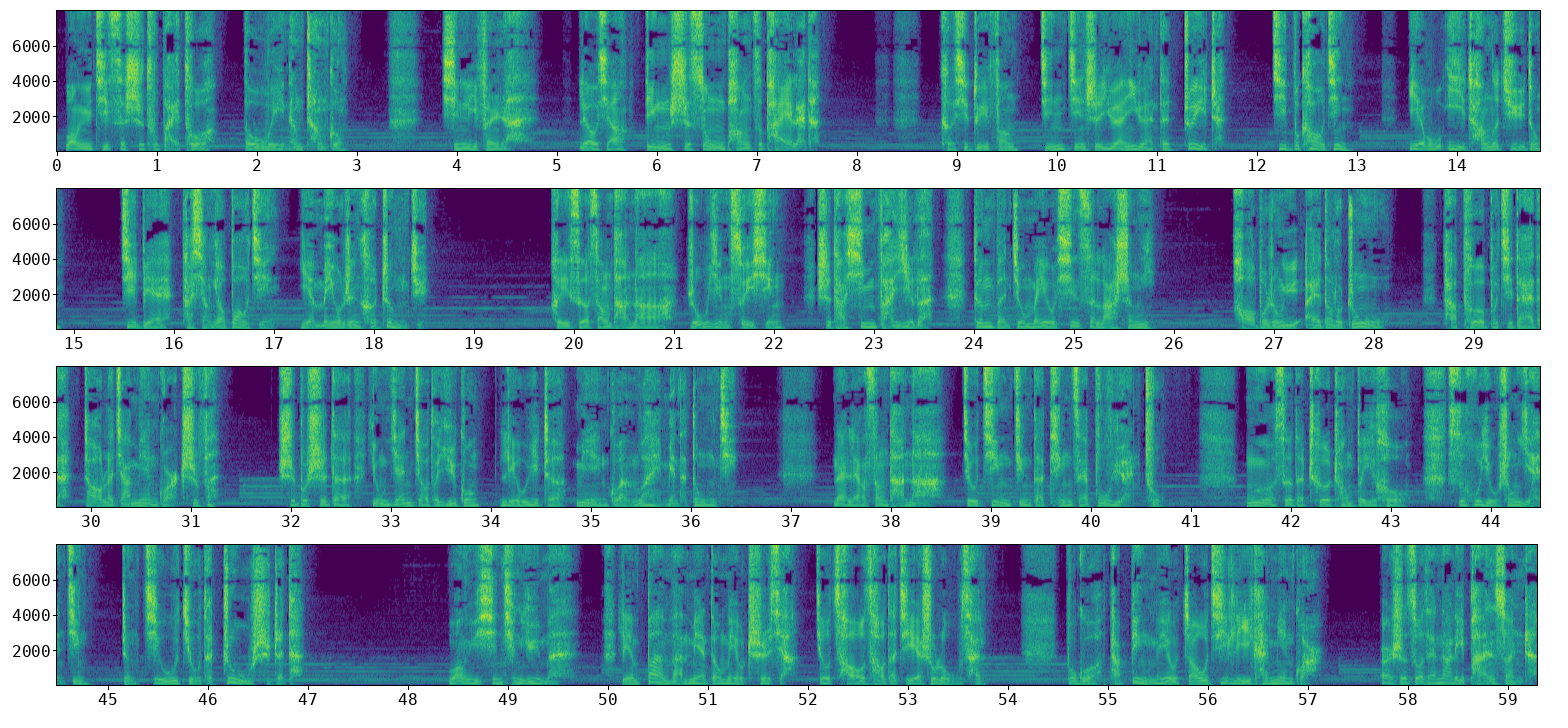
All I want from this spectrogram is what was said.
王宇几次试图摆脱，都未能成功，心里愤然。料想定是宋胖子派来的，可惜对方仅仅是远远的追着，既不靠近，也无异常的举动。即便他想要报警，也没有任何证据。黑色桑塔纳如影随形，使他心烦意乱，根本就没有心思拉生意。好不容易挨到了中午，他迫不及待地找了家面馆吃饭。时不时的用眼角的余光留意着面馆外面的动静，那辆桑塔纳就静静地停在不远处，墨色的车窗背后似乎有双眼睛正久久地注视着他。王宇心情郁闷，连半碗面都没有吃下，就草草地结束了午餐。不过他并没有着急离开面馆，而是坐在那里盘算着。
